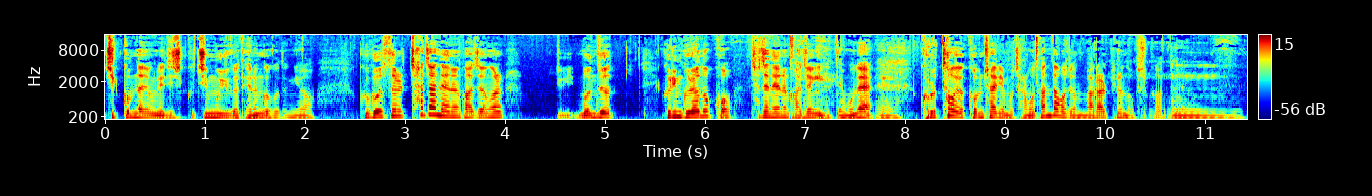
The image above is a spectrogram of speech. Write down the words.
직권남용 내지 직무유기가 되는 거거든요. 그것을 찾아내는 과정을 먼저 그림 그려놓고 찾아내는 과정이기 때문에 네. 그렇다고 검찰이 뭐 잘못한다고 좀 말할 필요는 없을 것 같아요. 음,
